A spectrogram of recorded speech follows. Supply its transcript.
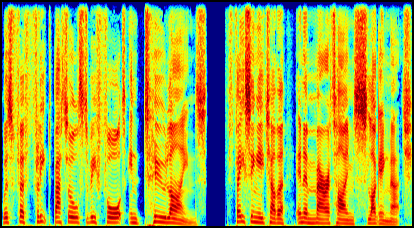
was for fleet battles to be fought in two lines, facing each other in a maritime slugging match.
